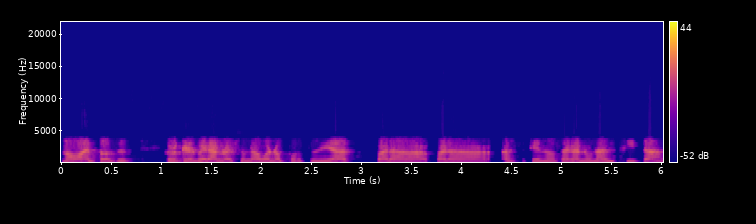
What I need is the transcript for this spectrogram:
¿no? Entonces, creo que el verano es una buena oportunidad para, para que nos hagan una visita.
